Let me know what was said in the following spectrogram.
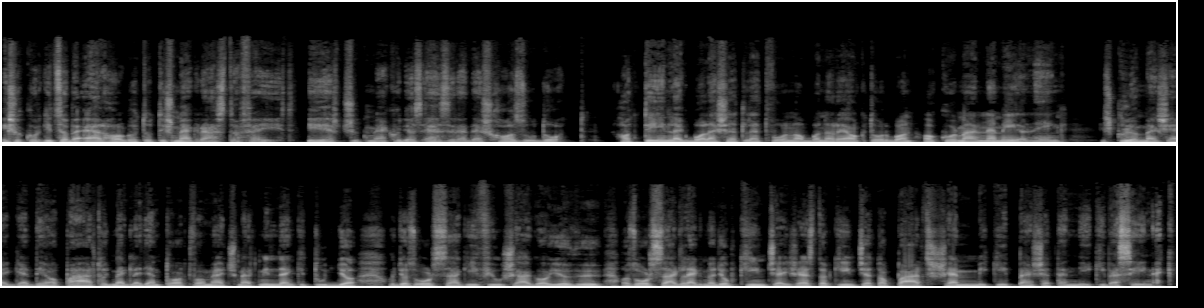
És akkor Gicabe elhallgatott és megrázta a fejét. Értsük meg, hogy az ezredes hazudott. Ha tényleg baleset lett volna abban a reaktorban, akkor már nem élnénk, és különben se engedné a párt, hogy meg legyen tartva a meccs, mert mindenki tudja, hogy az ország ifjúsága a jövő, az ország legnagyobb kincse, és ezt a kincset a párt semmiképpen se tenné ki veszélynek.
